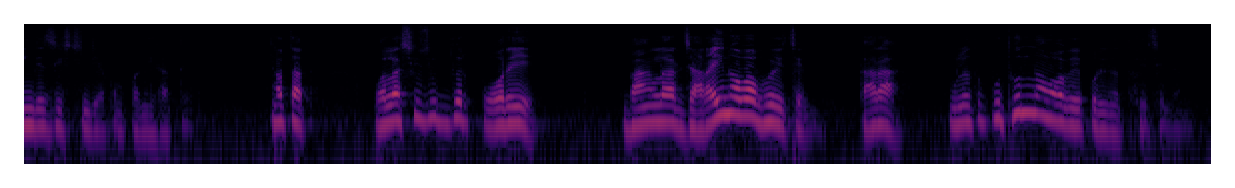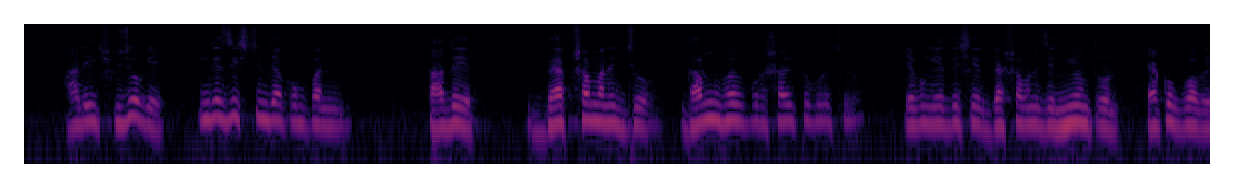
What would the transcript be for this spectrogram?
ইংরেজ ইস্ট ইন্ডিয়া কোম্পানির হাতে। অর্থাৎ পলাশি যুদ্ধের পরে বাংলার যারাই নবাব হয়েছেন, তারা মূলত পুতুল নবাবে পরিণত হয়েছিলেন। আর এই সুযোগে ইংরেজ ইস্ট ইন্ডিয়া কোম্পানি তাদের ব্যবসা বাণিজ্য দারুণভাবে প্রসারিত করেছিল এবং এদেশের ব্যবসা বাণিজ্যের নিয়ন্ত্রণ এককভাবে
